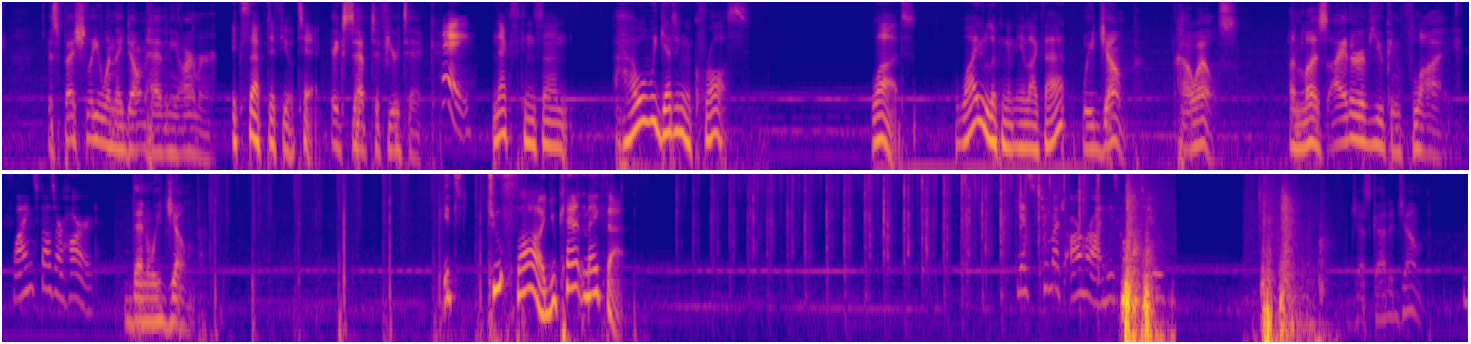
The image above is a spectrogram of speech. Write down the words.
especially when they don't have any armor. Except if you're Tik. Except if you're Tik. Hey, Next concern how are we getting across? What? Why are you looking at me like that? We jump. How else? Unless either of you can fly, flying spells are hard. then we jump. It's too far. You can't make that. He has too much armor on. He's going to. Just gotta jump.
